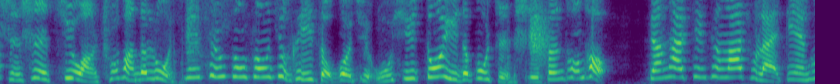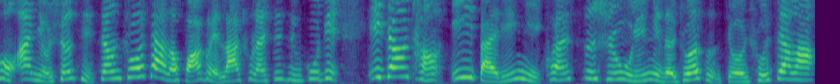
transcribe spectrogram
驶室去往厨房的路，轻轻松松就可以走过去，无需多余的布置，十分通透。将它轻轻拉出来，电控按钮升起，将桌下的滑轨拉出来进行固定，一张长一百厘米、宽四十五厘米的桌子就出现啦。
